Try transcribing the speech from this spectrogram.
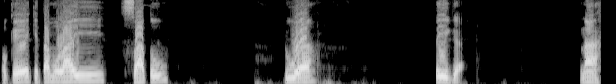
Oke, kita mulai. Satu, dua, tiga. Nah,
